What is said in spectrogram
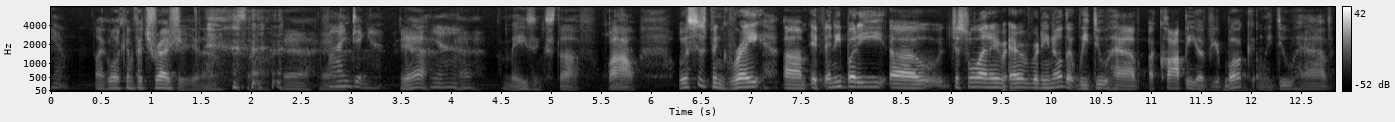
Yeah, Like looking for treasure, you know? So, yeah. yeah. finding it. Yeah, Yeah. Yeah, Amazing stuff. Wow. Well, this has been great. Um, if anybody, uh, just want to let everybody know that we do have a copy of your book and we do have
